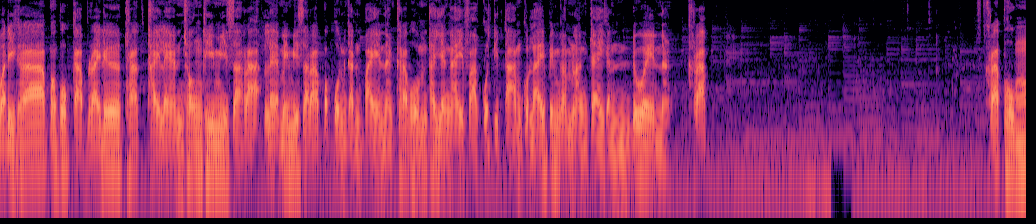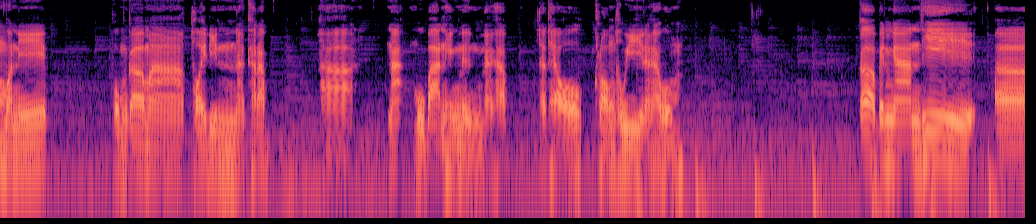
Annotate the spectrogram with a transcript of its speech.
สวัสดีครับ มาพบกับ Rider Truck Thailand ช่องที่มีสาระและไม่มีสาระปะปนกันไปนะครับผมถ้ายังไงฝากกดติดตามกดไลค์เป็นกำลังใจกันด้วยนะครับ ครับผมวันนี้ผมก็มาทอยดินนะครับอ่าณหมู่บ้านแห่งหนึ่งนะครับแถวๆคลองทวีนะครับผม ก็เป็นงานที่เออ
